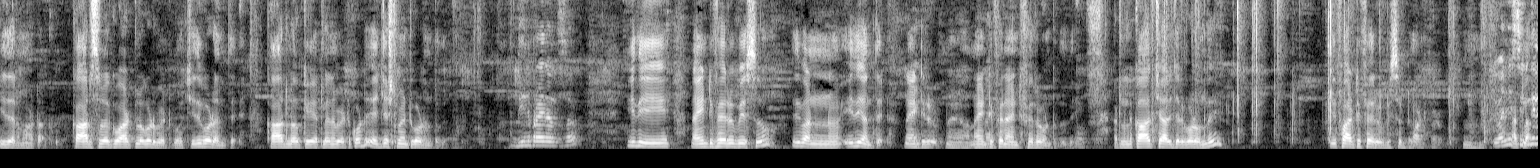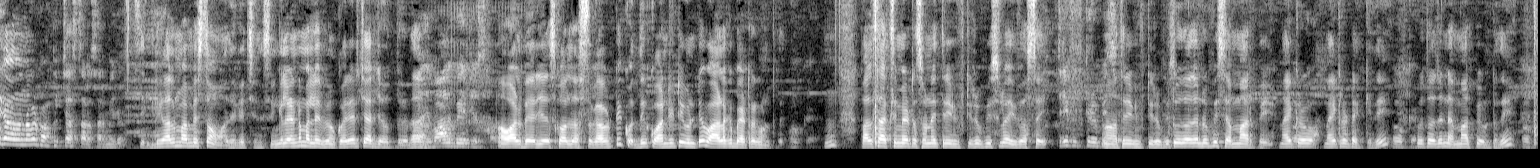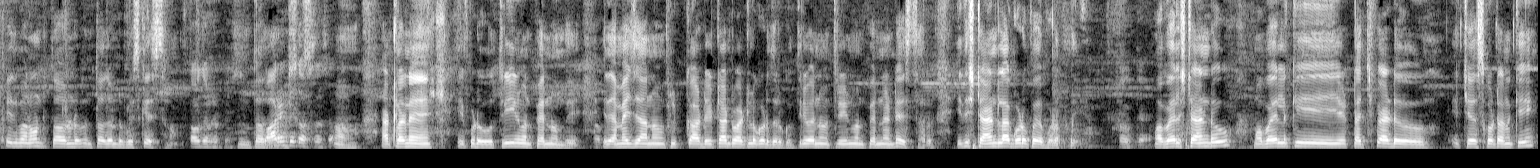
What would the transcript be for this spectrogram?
ఇదనమాట కార్స్లోకి వాటిలో కూడా పెట్టుకోవచ్చు. ఇది కూడా అంతే. కార్లోకి ఎట్లయినా పెట్టుకోవచ్చు అడ్జస్ట్మెంట్ కూడా ఉంటుంది. దీని ప్రైస్ ఎంత సార్? ఇది నైంటీ ఫైవ్ రూపీస్. ఇది వన్ ఇది అంతే. Ninety ninety five ninety five ఉంటుంది ఇది. అట్లనే కార్ ఛార్జర్ కూడా ఉంది. ఇది ఫార్టీ ఫైవ్ రూపీస్ ఉంటుంది. సింగిల్గా ఉన్నా కూడా పంపించేస్తారా సార్ మీరు? సింగిల్ కాలం పంపిస్తాం. అది సింగిల్ అంటే మళ్ళీ కొరియర్ ఛార్జ్ అవుతుంది కదా. వాళ్ళు బేర్ చేసుకోవాలి. ఆ, వాళ్ళు బేర్ చేసుకోవాల్సి వస్తుంది కాబట్టి కొద్దిగా క్వాంటిటీ ఉంటే వాళ్ళకి బెటర్గా ఉంటుంది. పల్స్ ఆక్సిమీటర్స్ ఉన్నాయి త్రీ ఫిఫ్టీ రూపీస్లో ఇవి వస్తాయి. Three fifty rupees three fifty rupees two thousand rupees MRP micro Microtek ఇది. టూ థౌజండ్ ఎంఆర్పి ఉంటుంది. ఇది మనం థౌజండ్ థౌజండ్ రూపీస్కి ఇస్తున్నాం. థౌసండ్ రూపీస్ అట్లనే ఇప్పుడు త్రీ ఇన్ వన్ పెన్ ఉంది. ఇది అమెజాన్ ఫ్లిప్కార్ట్ ఇట్లాంటి వాటిలో కూడా దొరుకుతుంది. Three one three in one pen అంటే ఇస్తారు. ఇది స్టాండ్ లాగా కూడా ఉపయోగపడుతుంది. మొబైల్ స్టాండు మొబైల్కి టచ్ ప్యాడ్ చేసుకోవటానికి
